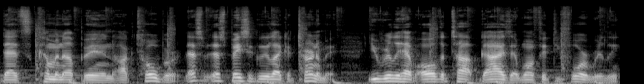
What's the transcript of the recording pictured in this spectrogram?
that's coming up in October. That's that's basically like a tournament you really have all the top guys at 154 really,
